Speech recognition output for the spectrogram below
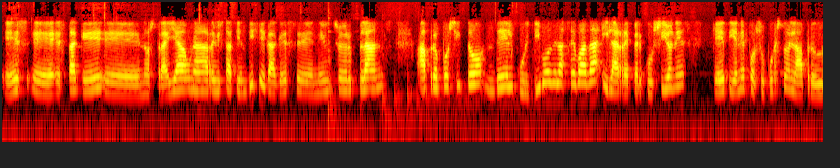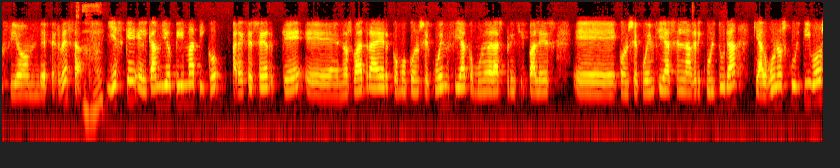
es eh, esta que eh, nos traía una revista científica que es eh, Nature Plants a propósito del cultivo de la cebada y las repercusiones que tiene, por supuesto, en la producción de cerveza. Y es que el cambio climático parece ser que eh, nos va a traer como consecuencia, como una de las principales eh, consecuencias en la agricultura, que algunos cultivos,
